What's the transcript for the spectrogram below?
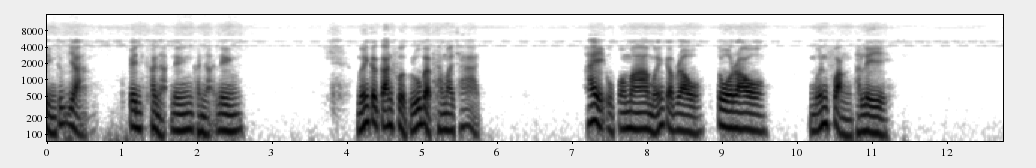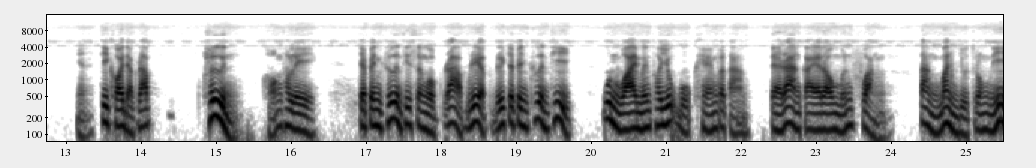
สิ่งทุกอย่าง เป็นขณะหนึ่งขณะหนึ่ง เหมือนกับการฝึกรู้แบบธรรมชาติ ให้อุปมาเหมือนกับเรา ตัวเราเหมือนฝั่งทะเล ที่คอยดักรับคลื่นของทะเล จะเป็นคลื่นที่สงบราบเรียบ หรือจะเป็นคลื่นที่วุ่นวายเหมือนพายุบุกแคมก็ตาม แต่ร่างกายเราเหมือนฝั่งตั้งมั่นอยู่ตรงนี้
